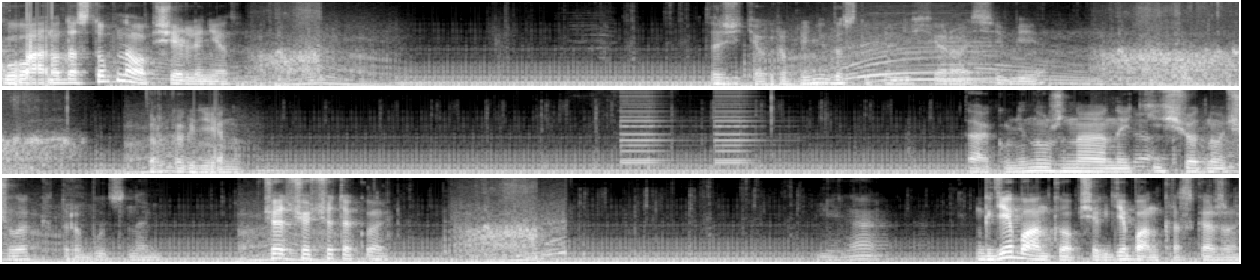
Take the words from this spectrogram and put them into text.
Ну, го, оно доступно вообще или нет? Подождите, ограбление доступно, ни хера себе. Только где оно? Так, мне нужно найти еще одного человека, который будет с нами. Че, че, че такое? Не знаю. Где банк вообще? Где банк? Расскажи.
